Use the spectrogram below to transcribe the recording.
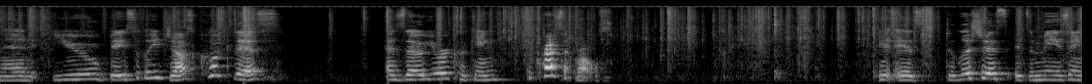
then you basically just cook this as though you were cooking the crescent rolls. It is delicious. It's amazing.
